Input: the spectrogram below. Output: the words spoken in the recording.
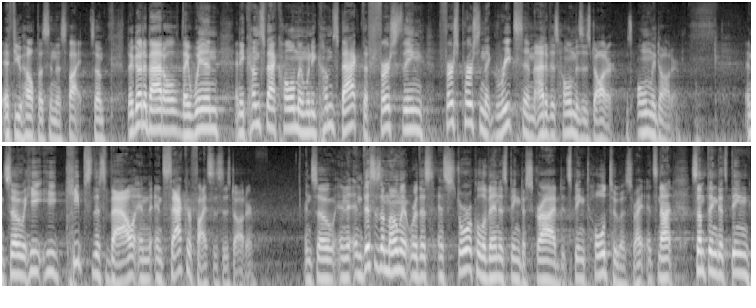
if you help us in this fight. So they go to battle, they win, and he comes back home. And when he comes back, the first thing, first person that greets him out of his home is his daughter, his only daughter. And so he, he keeps this vow and, and sacrifices his daughter. And so, and, and this is a moment where this historical event is being described. It's being told to us, right? It's not something that's being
